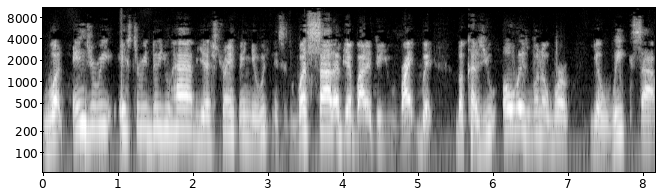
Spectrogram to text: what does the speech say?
what injury history do you have, your strength and your weaknesses, what side of your body do you right with? Because you always want to work your weak side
